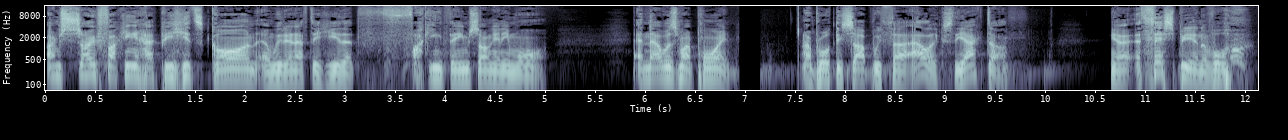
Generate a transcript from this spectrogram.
I'm so fucking happy it's gone and we don't have to hear that fucking theme song anymore. And that was my point. I brought this up with uh, Alex, the actor. You know, a thespian of all,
